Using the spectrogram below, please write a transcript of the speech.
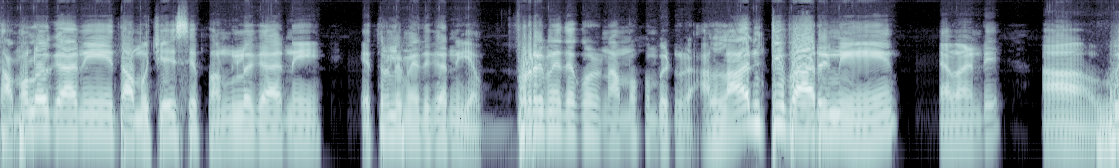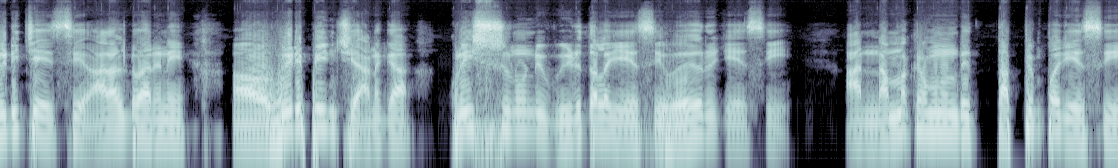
తమలో కానీ తాము చేసే పనులు కానీ ఇతరుల మీద కానీ ఎవరి మీద కూడా నమ్మకం పెట్టుకున్నారు అలాంటి వారిని ఏమండి ఆ విడిచేసి అలాంటి వారిని విడిపించి అనగా క్రీస్తు నుండి విడుదల చేసి వేరు చేసి ఆ నమ్మకం నుండి తప్పింపజేసి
